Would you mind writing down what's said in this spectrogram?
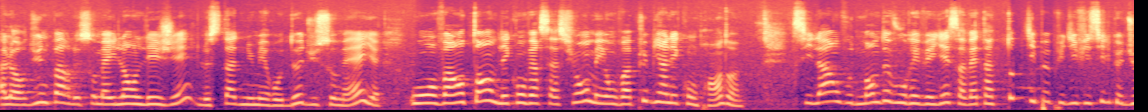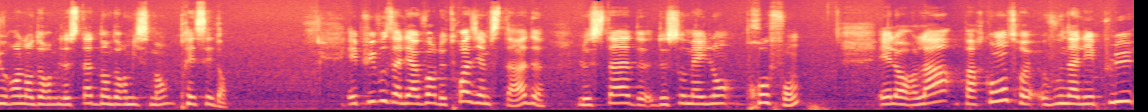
Alors d'une part le sommeil lent léger, le stade numéro 2 du sommeil, où on va entendre les conversations mais on va plus bien les comprendre. Si là on vous demande de vous réveiller, ça va être un tout petit peu plus difficile que durant le stade d'endormissement précédent. Et puis vous allez avoir le troisième stade, le stade de sommeil lent profond, et alors là, par contre, vous n'allez plus,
